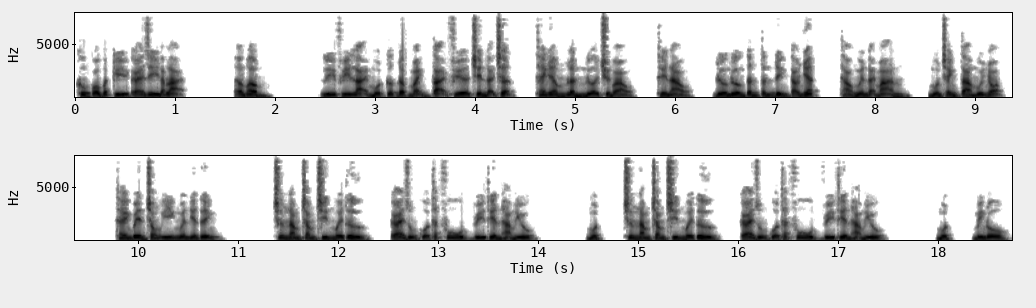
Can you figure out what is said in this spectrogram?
không có bất kỳ cái gì đáp lại. Ầm ầm. Lý phi lại một cước đập mạnh tại phía trên đại trận, thanh âm lần nữa truyền vào, thế nào đường đường tân tấn đỉnh cao nhất thảo nguyên đại mãn muốn tránh ta mũi nhọn. Thành bên trong ý nguyên yên tĩnh. Chương năm trăm chín mươi 594, cái dung của thất phu vì thiên hạ mưu một chương năm trăm chín mươi 594, cái dung của thất phu vì thiên hạ mưu một minh đô.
